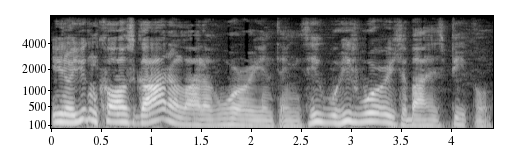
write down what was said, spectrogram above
you know you can cause God a lot of worry and things. He he worries about his people.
